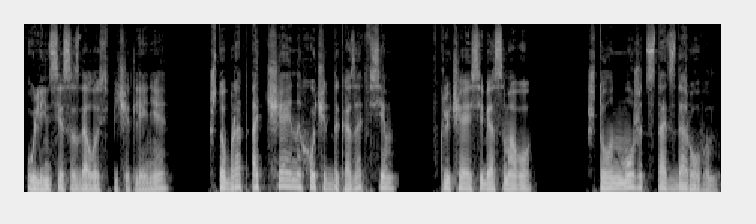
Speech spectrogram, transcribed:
У Линси создалось впечатление, что брат отчаянно хочет доказать всем, включая себя самого, что он может стать здоровым,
